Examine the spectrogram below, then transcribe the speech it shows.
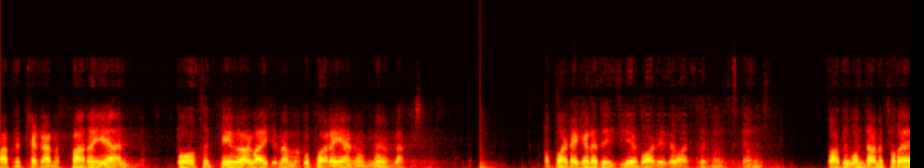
പറഞ്ഞിട്ടില്ല. കാരണം പറയാൻ പോസിറ്റീവുകളായിട്ട് നമുക്ക് പറയാൻ ഒന്നുമില്ല വടകര ദേശീയപാതയിലെ വാർത്തകൾ മനസ്സിലാണ് അപ്പൊ അതുകൊണ്ടാണ് കുറെ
